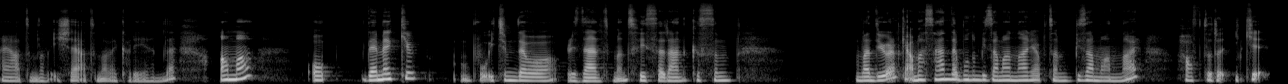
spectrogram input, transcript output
Hayatımda ve iş hayatımda ve kariyerimde. Ama o demek ki bu içimde o resentment hisseden kısım ma diyorum ki ama sen de bunu bir zamanlar yaptın. Bir zamanlar haftada iki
